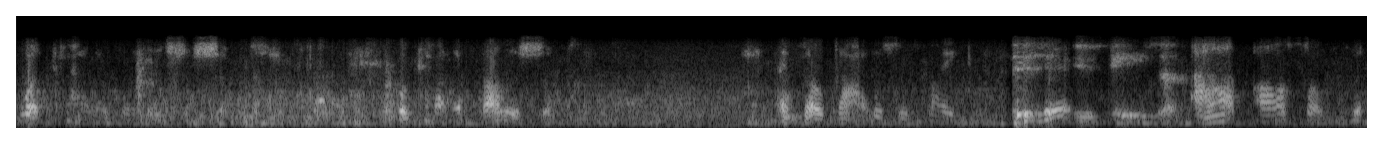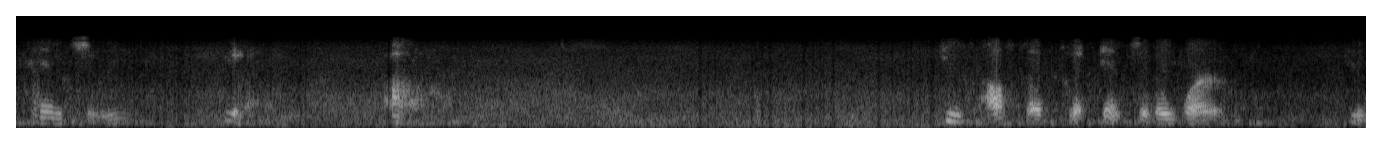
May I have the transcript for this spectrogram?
What kind of relationship do you have? What kind of fellowship do you? And so God is just like, This there, is. I've also put into, you know, uh, he's also put into the Word, His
